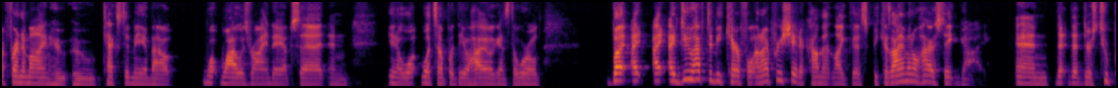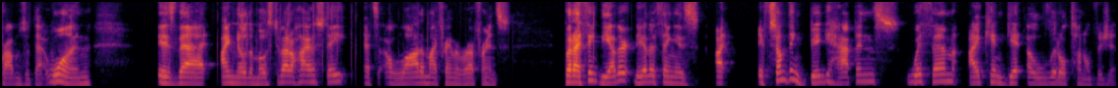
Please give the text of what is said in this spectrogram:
a friend of mine who who texted me about what why was Ryan Day upset and you know what what's up with the Ohio against the world. But I, I I do have to be careful, and I appreciate a comment like this because I am an Ohio State guy and that, that there's two problems with that. One is that I know the most about Ohio State. That's a lot of my frame of reference. But I think the other the other thing is I if something big happens with them, I can get a little tunnel vision.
